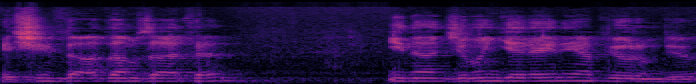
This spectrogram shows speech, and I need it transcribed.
E şimdi adam zaten inancımın gereğini yapıyorum diyor.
